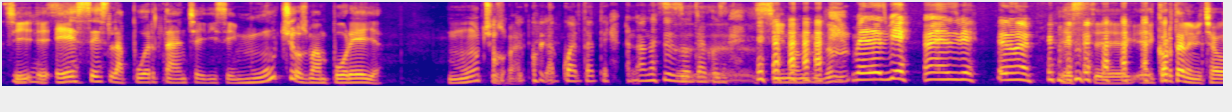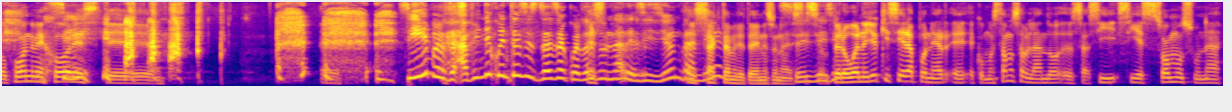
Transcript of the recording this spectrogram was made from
Sí, es. esa es la puerta ancha y dice, muchos van por ella. Muchos van. O la cuarta te... ah, No, no, es otra cosa. Sí, no, no, no, Me desvié, me desvié, perdón. este, eh, córtale, mi chavo, pon mejor Sí. este. Sí, pues a fin de cuentas estás de acuerdo, es, Es- una decisión también. Exactamente, también es una Sí, sí, decisión. sí. Pero bueno, yo quisiera poner, eh, como estamos hablando, o sea, sí, sí es- somos una,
